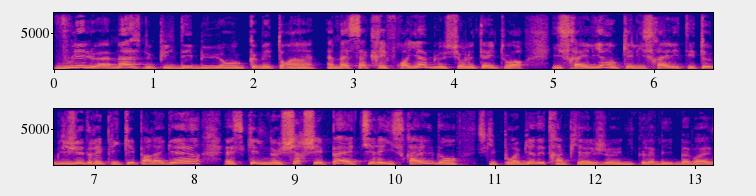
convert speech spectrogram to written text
voulait le Hamas depuis le début en commettant un, massacre effroyable sur le territoire israélien auquel Israël était obligé de répliquer par la guerre? Est-ce qu'elle ne cherchait pas à tirer Israël dans ce qui pourrait bien être un piège, Nicolas Bavrez?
